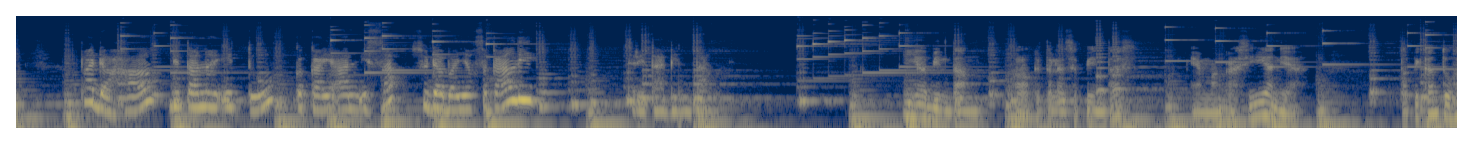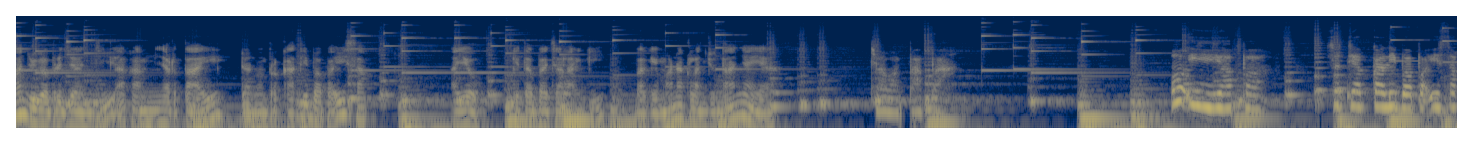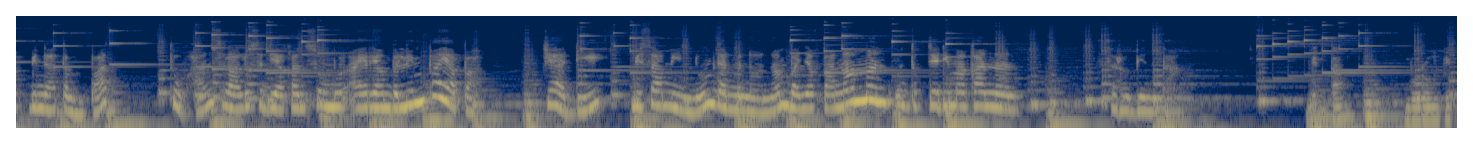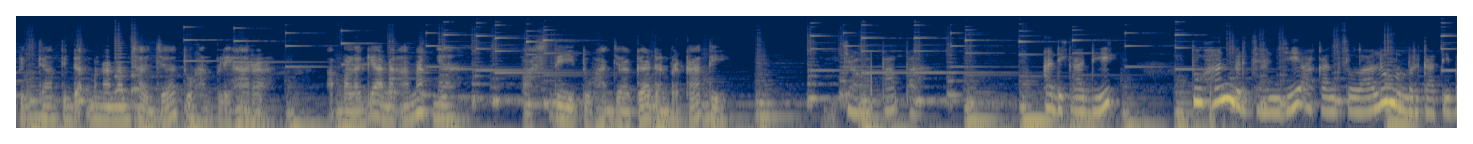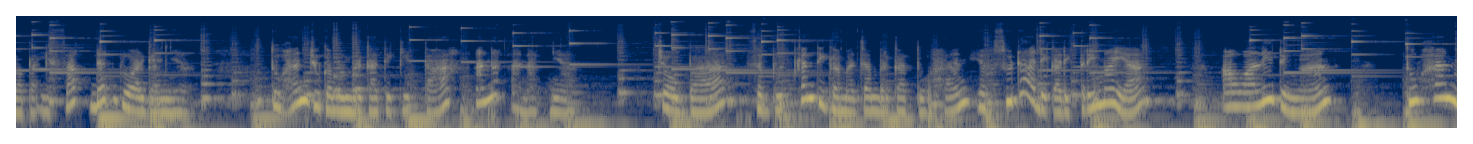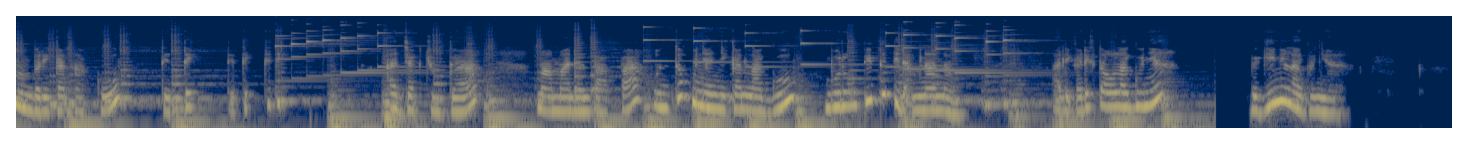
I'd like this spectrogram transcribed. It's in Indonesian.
Padahal di tanah itu kekayaan Ishak sudah banyak sekali. Cerita bintang. Iya bintang, kalau kita lihat sepintas, emang kasihan ya. Tapi kan Tuhan juga berjanji akan menyertai dan memberkati Bapak Ishak. Ayo, kita baca lagi bagaimana kelanjutannya ya. Jawab Papa. Oh iya, Pak. Setiap kali Bapak Ishak pindah tempat, Tuhan selalu sediakan sumur air yang berlimpah ya, Pak. Jadi, bisa minum dan menanam banyak tanaman untuk jadi makanan. Seru bintang. Bintang, burung pipit yang tidak menanam saja Tuhan pelihara. Apalagi anak-anaknya. Pasti Tuhan jaga dan berkati. Jawab Papa. Adik-adik, Tuhan berjanji akan selalu memberkati Bapak Ishak dan keluarganya. Tuhan juga memberkati kita, anak-anaknya. Coba sebutkan tiga macam berkat Tuhan yang sudah adik-adik terima ya. Awali dengan Tuhan memberikan aku titik titik titik. Ajak juga mama dan papa untuk menyanyikan lagu Burung Pipit Tidak Menanam. Adik-adik tahu lagunya? Begini lagunya.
